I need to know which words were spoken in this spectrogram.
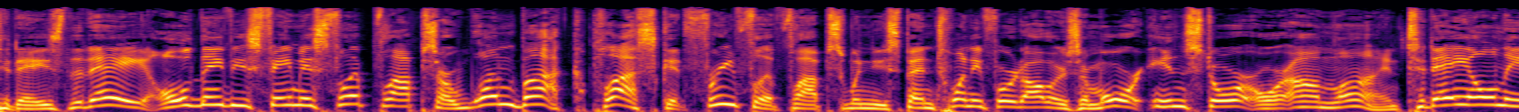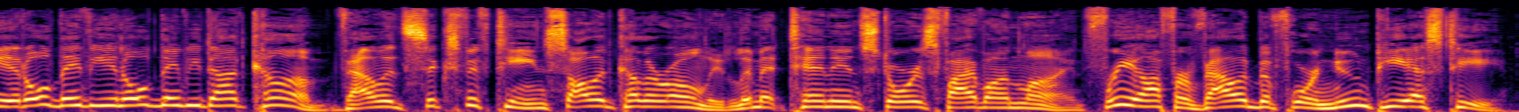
Today's the day. Old Navy's famous flip flops are one buck. Plus, get free flip flops when you spend $24 or more in store or online. Today only at Old Navy and OldNavy.com. Valid 615, solid color only. Limit 10 in stores, 5 online. Free offer valid before noon PST.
